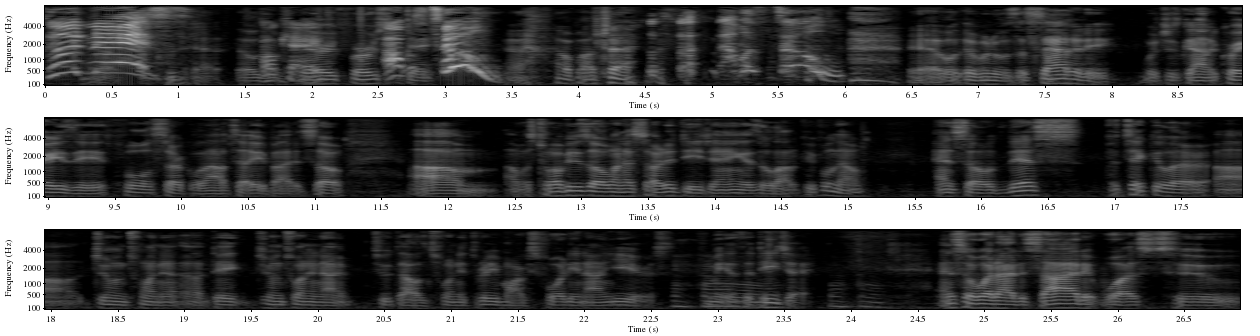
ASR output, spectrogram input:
goodness! Yeah, that was Okay. the very first I day. was two. Yeah, how about that? I was two. yeah, well, when it was a Saturday, which is kind of crazy, it's full circle, and I'll tell you about it. So, um, I was 12 years old when I started DJing, as a lot of people know. And so this particular uh, June 20 uh, date, June 29, 2023, marks 49 years for me as a Mhm. DJ. Mhm. And so what I decided was to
